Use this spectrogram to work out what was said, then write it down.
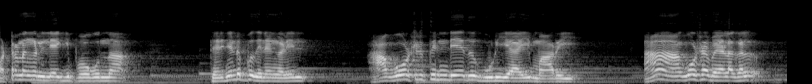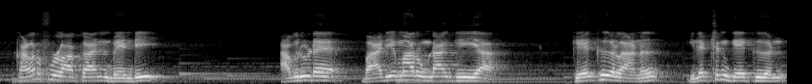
പട്ടണങ്ങളിലേക്ക് പോകുന്ന തിരഞ്ഞെടുപ്പ് ദിനങ്ങളിൽ ആഘോഷത്തിന്റേത് കൂടിയായി മാറി. ആ ആഘോഷവേളകൾ കളർഫുള്ളാക്കാൻ വേണ്ടി അവരുടെ ഭാര്യമാർ ഉണ്ടാക്കിയ കേക്കുകളാണ് ഇലക്ഷൻ കേക്കുകൾ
